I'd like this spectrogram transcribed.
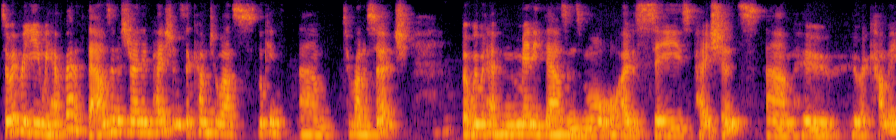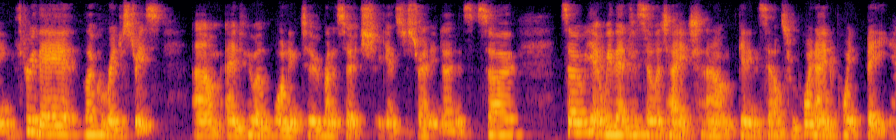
so every year we have about a thousand Australian patients that come to us looking um, to run a search. But we would have many thousands more overseas patients um, who who are coming through their local registries um, and who are wanting to run a search against Australian donors. So so yeah, we then facilitate um, getting the cells from point A to point B,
